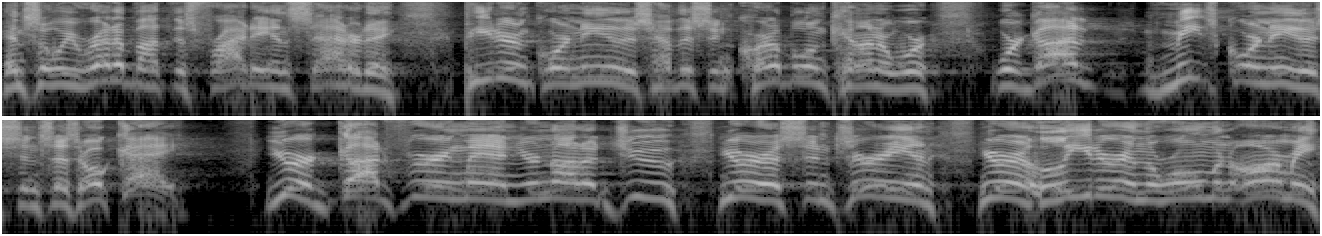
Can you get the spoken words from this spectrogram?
And so we read about this Friday and Saturday. Peter and Cornelius have this incredible encounter where, where God meets Cornelius and says, Okay, you're a God fearing man. You're not a Jew. You're a centurion. You're a leader in the Roman army.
